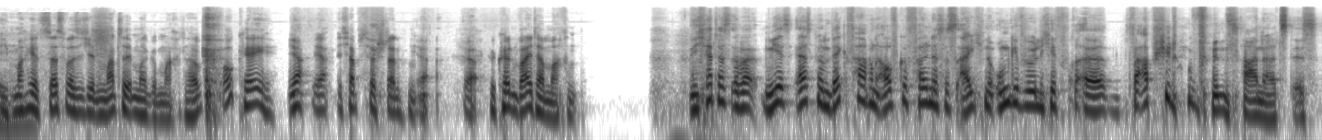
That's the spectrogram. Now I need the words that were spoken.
Ich mache jetzt das, was ich in Mathe immer gemacht habe. Okay. Ja. Ja, ich habe es verstanden. Ja. Ja. Wir können weitermachen. Mich hat das aber, mir ist erst beim Wegfahren aufgefallen, dass das eigentlich eine ungewöhnliche äh, Verabschiedung für einen Zahnarzt ist.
